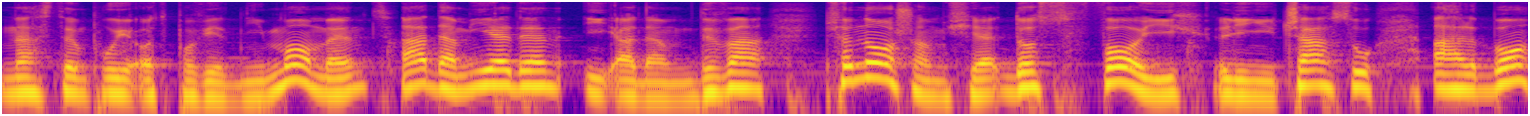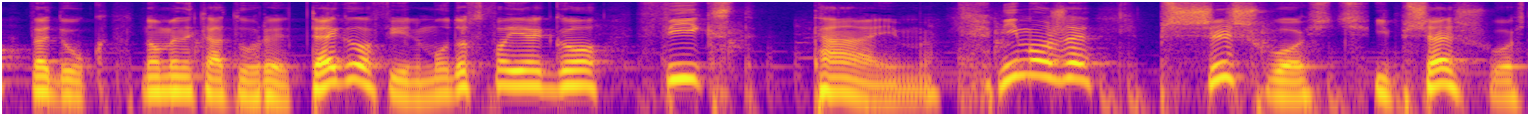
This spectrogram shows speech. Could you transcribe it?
następuje odpowiedni moment, Adam 1 i Adam 2 przenoszą się do swoich linii czasu albo według nomenklatury tego filmu do swojego fixed time. Mimo, że przyszłość i przeszłość,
